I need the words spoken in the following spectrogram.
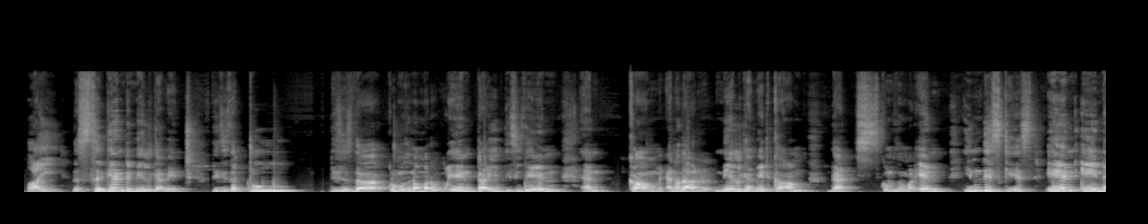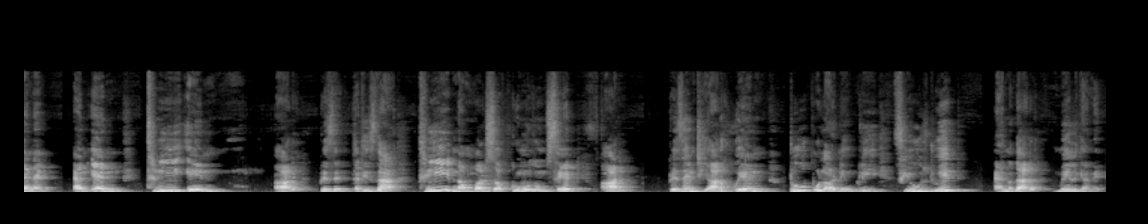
by the second male gamete, this is the two, this is the chromosome number N type, this is N and come another male gamete come that's chromosome number N. In this case, N, N and, and N, 3N are present. That is the three numbers of chromosome set are present here when two polar nuclei fused with another male gamete.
